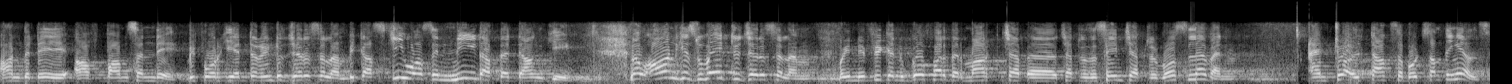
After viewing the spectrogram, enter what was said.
on the day of Palm Sunday before he entered into Jerusalem because he was in need of the donkey. Now, on his way to Jerusalem, if you can go further, Mark chap, uh, chapter, the same chapter, verse 11 and 12 talks about something else.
